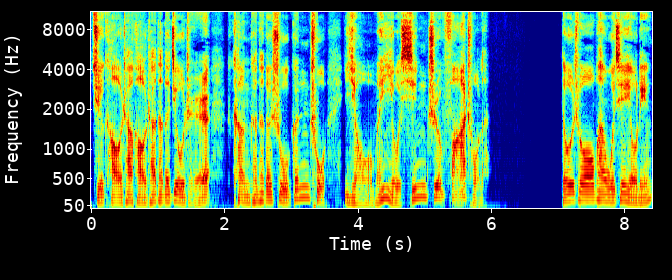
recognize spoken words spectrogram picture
去考察考察他的旧址，看看他的树根处有没有新枝发出来。都说万物皆有灵。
